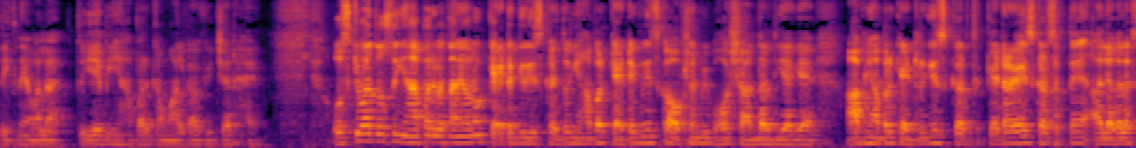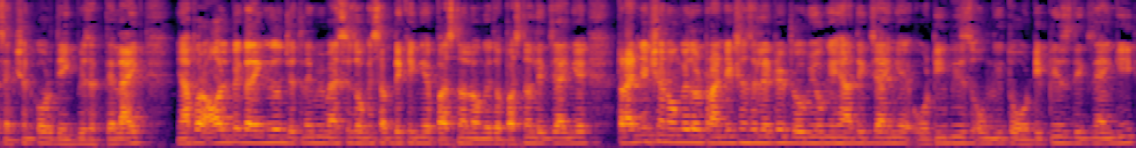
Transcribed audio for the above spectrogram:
दिखने वाला है। तो ये भी यहाँ पर कमाल का फीचर है। उसके बाद दोस्तों यहाँ पर बताने वाला हूँ कैटेगरीज का। तो यहाँ पर कैटेगरीज का ऑप्शन भी बहुत शानदार दिया गया है। आप यहाँ पर कैटेगरीज कर कैटेगराइज कर सकते हैं अलग अलग सेक्शन को और देख भी सकते हैं। लाइक यहाँ पर ऑल पे करेंगे तो जितने भी मैसेज होंगे सब दिखेंगे पर्सनल होंगे तो पर्सनल दिख जाएँगे। ट्रांजेक्शन होंगे तो ट्रांजेक्शन से रिलेटेड जो भी होंगे यहाँ दिख जाएँगे। ओटीपीज होंगी तो ओटीपीज दिख जाएँगी।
